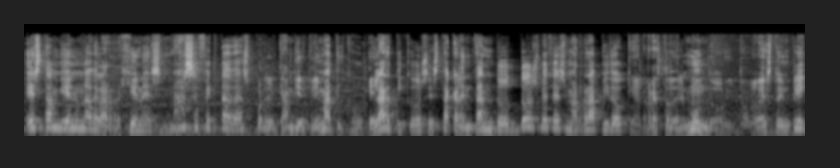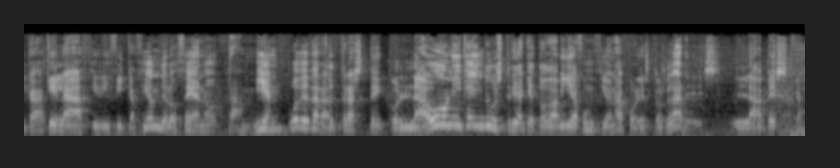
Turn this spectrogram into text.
es también una de las regiones más afectadas por el cambio climático. El Ártico se está calentando dos veces más rápido que el resto del mundo y todo esto implica que la acidificación del océano también puede dar al traste con la única industria que todavía funciona por estos lares, la pesca.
